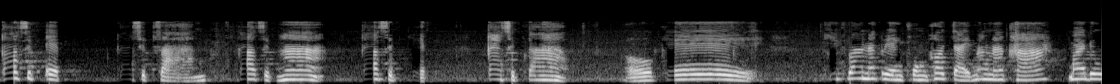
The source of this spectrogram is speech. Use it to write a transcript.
91 93 95 97 99โอเค คิดว่านักเรียนคงเข้าใจบ้างนะคะ มาดู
